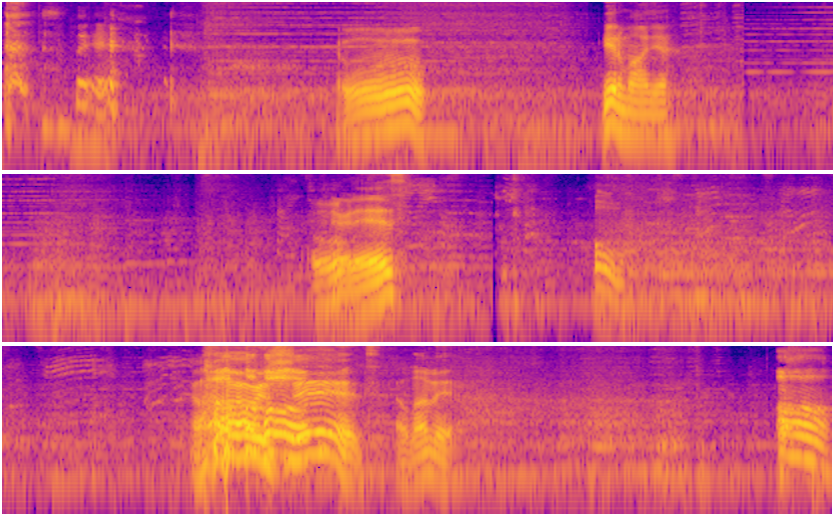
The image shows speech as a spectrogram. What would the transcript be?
There. Oh. Get him on you. There oh. it Oh. is. Oh. oh. Oh shit! I love it. Oh.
